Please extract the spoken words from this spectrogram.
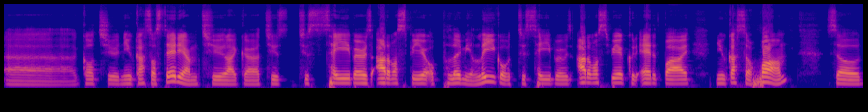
uh, go to Newcastle Stadium to like uh, to to savor the atmosphere of Premier League or to savor the atmosphere created by Newcastle fan. So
